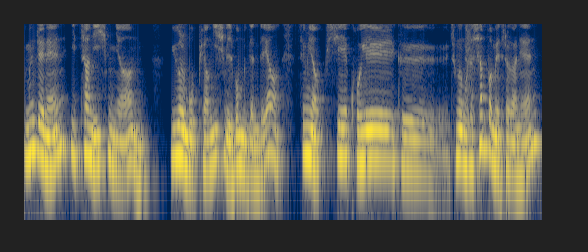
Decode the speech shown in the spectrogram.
이 문제는 2020년 6월 모평 21번 문제인데요. 지금 역시 고1 그 중간고사 시험범위에 들어가는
